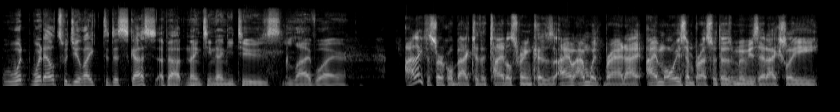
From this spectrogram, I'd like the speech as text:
What What else would you like to discuss about 1992's Livewire? I like to circle back to the title screen because I'm, I'm with Brad. I, I'm always impressed with those movies that actually,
